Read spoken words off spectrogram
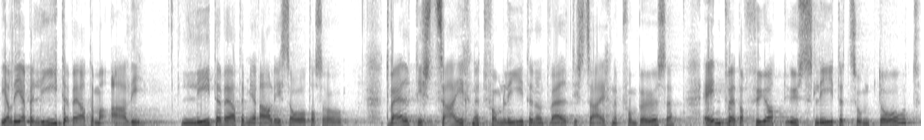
Ihr Lieben, leiden werden wir alle. Leiden werden wir alle so oder so. Die Welt ist zeichnet vom Leiden und die Welt ist zeichnet vom Bösen. Entweder führt uns das Leiden zum Tod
